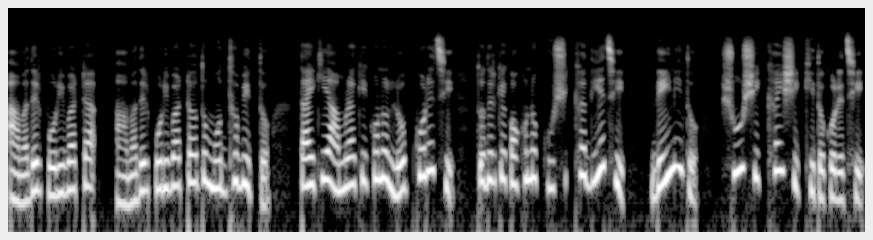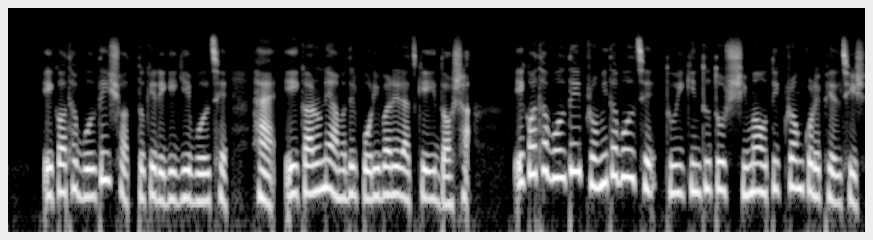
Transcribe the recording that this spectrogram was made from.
আমাদের পরিবারটা, আমাদের পরিবারটাও তো মধ্যবিত্ত, তাই কি আমরা কি কোনো লোভ করেছি? তোদেরকে কখনো কুশিক্ষা দিয়েছি? দেইনি তো। সুশিক্ষাই শিক্ষিত করেছি। এ কথা বলতেই সত্যকে রেগে গিয়ে বলছে হ্যাঁ এই কারণে আমাদের পরিবারের আজকে এই দশা। এ কথা বলতেই প্রমিতা বলছে, তুই কিন্তু তোর সীমা অতিক্রম করে ফেলছিস।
